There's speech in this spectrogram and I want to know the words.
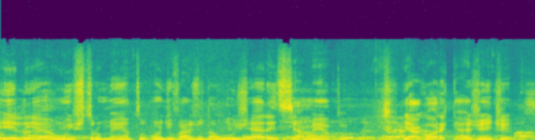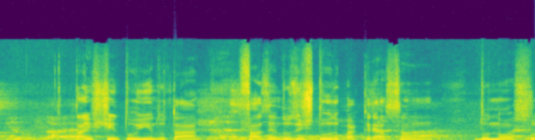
Ele é um instrumento onde vai ajudar o gerenciamento. E agora que a gente está instituindo, está fazendo os estudos para a criação do nosso,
